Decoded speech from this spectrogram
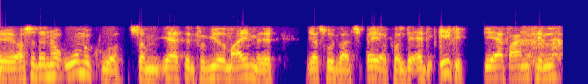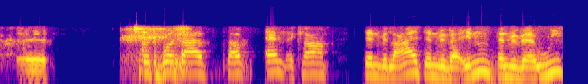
øh, og så den her ormekur, som ja, den forvirrede mig med, jeg troede, det var et spagerophold. Det er det ikke. Det er bare en pille. Øh, så det, både, der, er, der er, alt er klar. Den vil lege, den vil være inde, den vil være ude.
